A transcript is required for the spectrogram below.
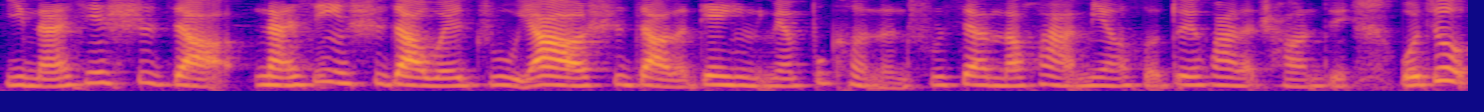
以男性视角、男性视角为主要视角的电影里面不可能出现的画面和对话的场景。我就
